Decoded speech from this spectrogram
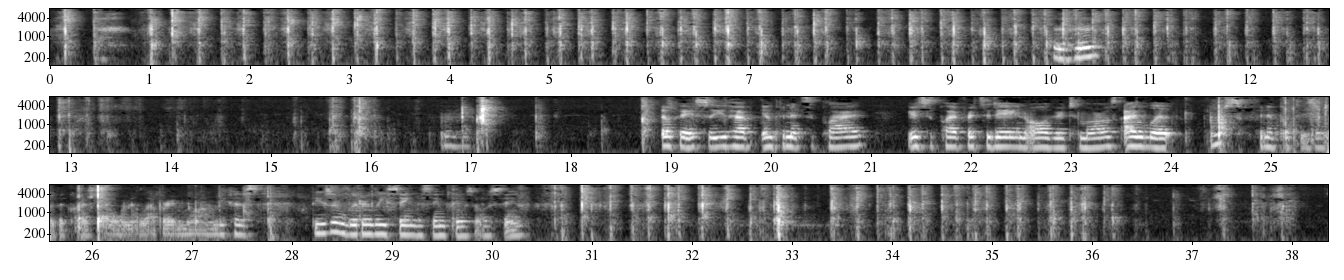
Mm-hmm. Okay, so you have infinite supply. Your supply for today and all of your tomorrows. I look, I'm just gonna put these over the cards that I want to elaborate more on because these are literally saying the same things I was saying.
